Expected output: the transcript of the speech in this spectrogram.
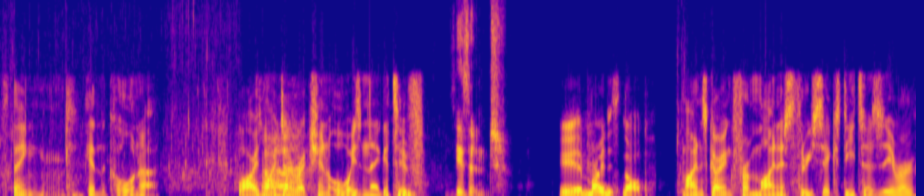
thing in the corner, why is my Ah. direction always negative? it isn't. Yeah, mine is not. Mine's going from minus 360 to zero.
